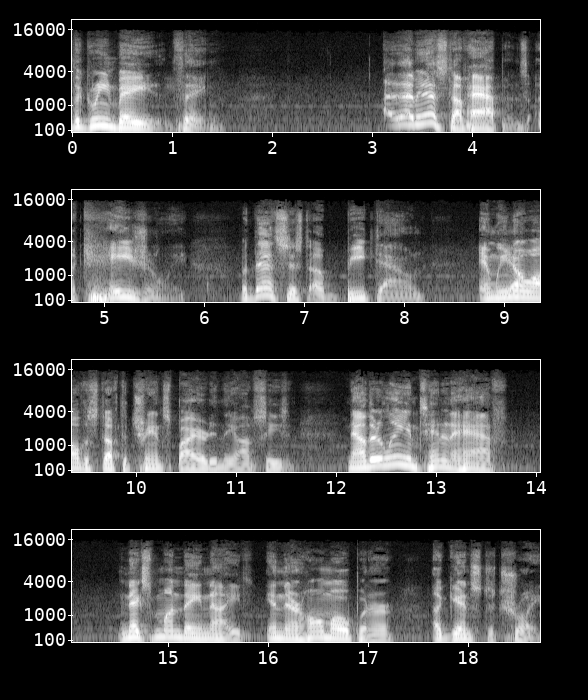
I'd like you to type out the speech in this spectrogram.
the Green Bay thing. I mean, that stuff happens occasionally, but that's just a beatdown. And we Yeah. know all the stuff that transpired in the offseason. Now they're laying 10 and a half next Monday night in their home opener against Detroit.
